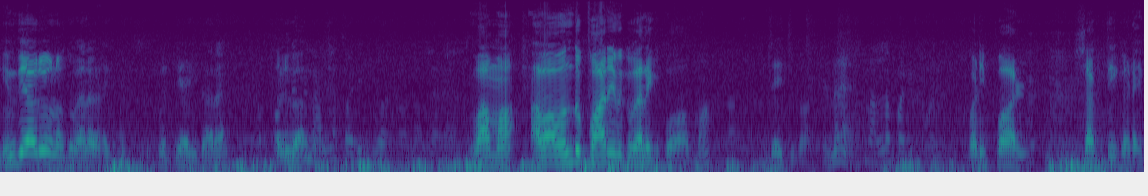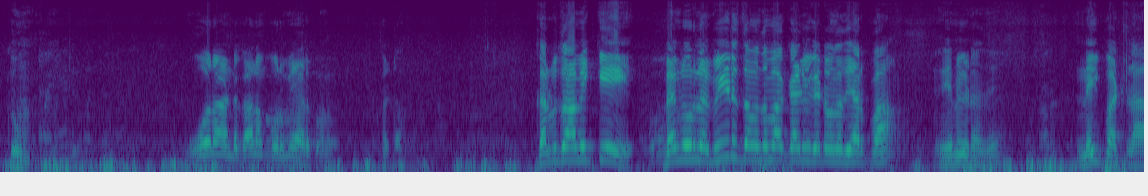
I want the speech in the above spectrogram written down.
இந்தியாவிலேயும் உனக்கு வேலை கிடைக்கும். வெற்றியாகி தரேன் தெளிவாக வாமா அவள் வந்து ஃபாரினுக்கு வேலைக்கு போவாம்மா. ஜெயிச்சுப்பா. என்ன? படிப்பாள். சக்தி கிடைக்கும். ஓராண்டு காலம் பொறுமையாக இருக்கணும். போயிட்டோம் கருப்பசாமிக்கு பெங்களூரில் வீடு சம்மந்தமாக கேள்வி கேட்டு வந்தது யாருப்பா? என்ன வீடு அது? நெய்ப்பாட்டலா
